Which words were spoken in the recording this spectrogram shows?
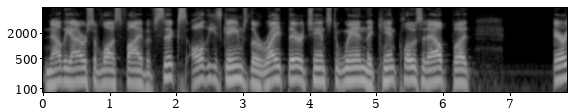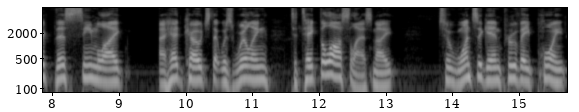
now the Irish have lost five of six. All these games, they're right there, a chance to win. They can't close it out. But, Eric, this seemed like a head coach that was willing to take the loss last night to once again prove a point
